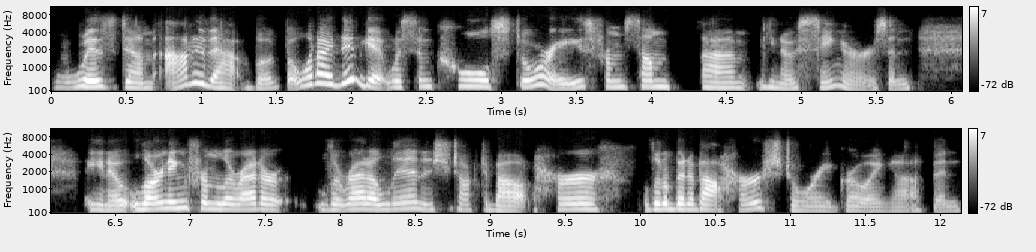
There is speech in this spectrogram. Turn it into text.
wisdom out of that book, but what I did get was some cool stories from some, um, you know, singers and, you know, learning from Loretta Loretta Lynn, and she talked about her a little bit about her story growing up, and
